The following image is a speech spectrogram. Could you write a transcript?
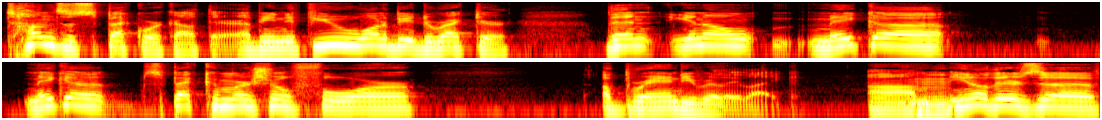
tons of spec work out there. I mean, if you want to be a director, then you know make a make a spec commercial for a brand you really like. Um, You know, there's a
